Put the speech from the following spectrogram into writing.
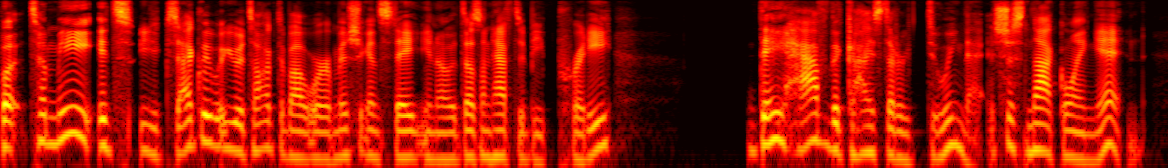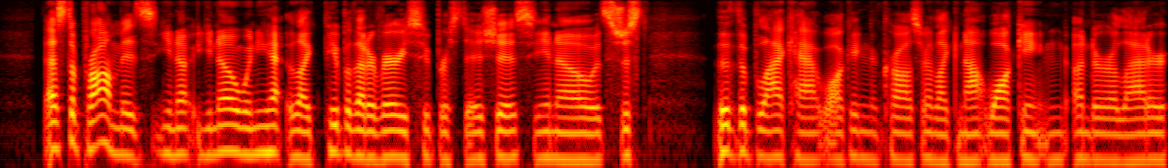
But to me, it's exactly what you had talked about, where Michigan State, you know, it doesn't have to be pretty. They have the guys that are doing that. It's just not going in. That's the problem. Is you know, you know, when you have like people that are very superstitious, you know, it's just the the black hat walking across or like not walking under a ladder.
